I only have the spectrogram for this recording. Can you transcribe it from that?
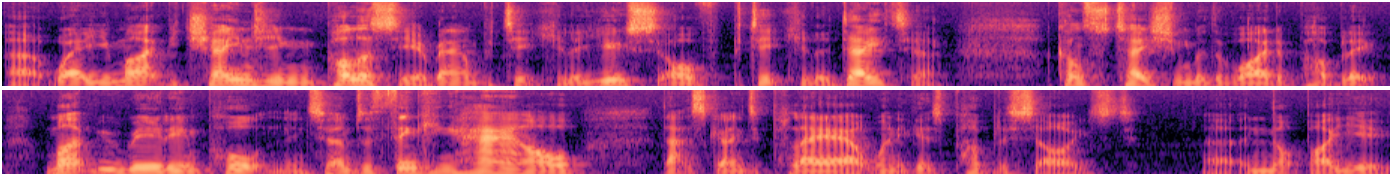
uh, where you might be changing policy around particular use of particular data, consultation with the wider public might be really important in terms of thinking how that's going to play out when it gets publicised uh, and not by you.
